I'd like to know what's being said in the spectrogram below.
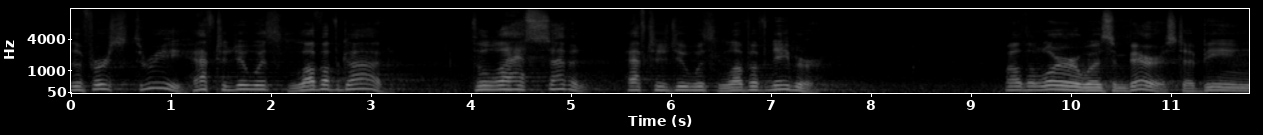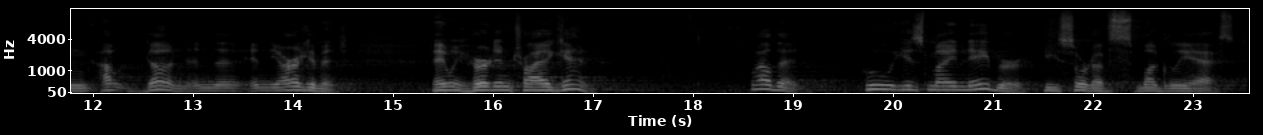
The first three have to do with love of God. The last seven have to do with love of neighbor. Well, the lawyer was embarrassed at being outdone in the, in the argument, and we heard him try again. Well, then, who is my neighbor? He sort of smugly asked,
